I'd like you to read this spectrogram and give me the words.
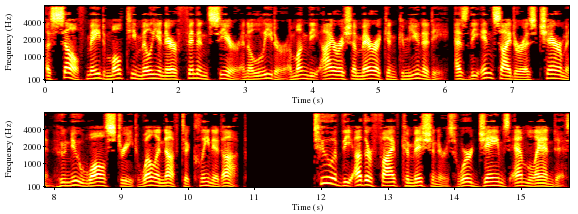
a self-made multimillionaire financier and a leader among the Irish-American community, as the insider as chairman who knew Wall Street well enough to clean it up. Two of the other five commissioners were James M. Landis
